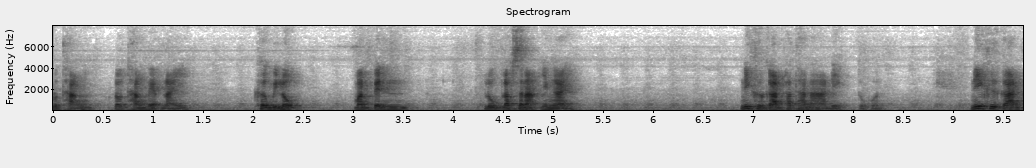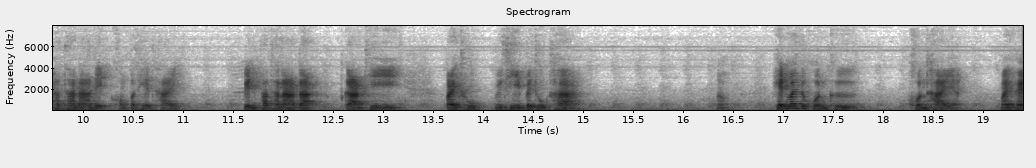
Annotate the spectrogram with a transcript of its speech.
รถถังรถถังแบบไหน เครื่องบินรบมันเป็นรูปลักษณะยังไง นี่คือการพัฒนาเด็กทุกคน นี่คือการพัฒนาเด็กของประเทศไทย เป็นพัฒนาการที่ไปถูกวิธีไปถูกทางเนาะเห็นไหมทุกคนคือคนไทยอะไม่แพ้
